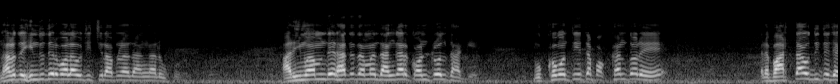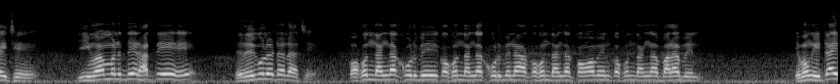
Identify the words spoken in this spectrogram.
নাহলে তো হিন্দুদের বলা উচিত ছিল আপনারা দাঙ্গা রুকুন আর ইমামদের হাতে তার মানে দাঙ্গার কন্ট্রোল থাকে। মুখ্যমন্ত্রী এটা পক্ষান্তরে একটা বার্তাও দিতে চাইছে যে ইমামদের হাতে রেগুলেটর আছে। কখন দাঙ্গা করবে, কখন দাঙ্গা করবে না, কখন দাঙ্গা কমাবেন, কখন দাঙ্গা বাড়াবেন। এবং এটাই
